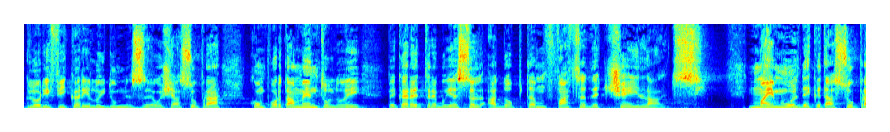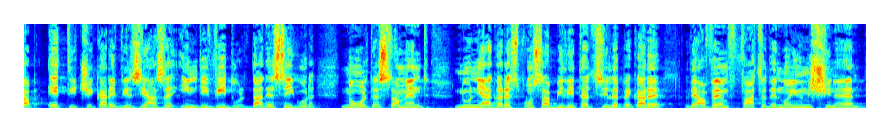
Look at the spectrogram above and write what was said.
glorificării lui Dumnezeu și asupra comportamentului pe care trebuie să-l adoptăm față de ceilalți. Mai mult decât asupra eticii care vizează individul. Da, desigur, Noul Testament nu neagă responsabilitățile pe care le avem față de noi înșine,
